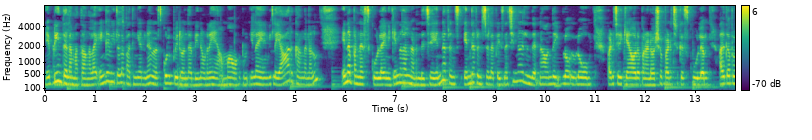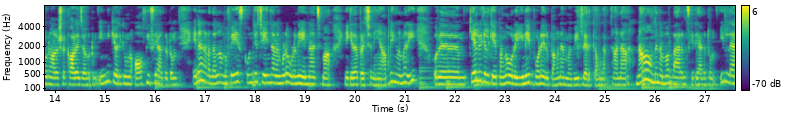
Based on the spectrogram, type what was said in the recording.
எப்படின்னு தெரியல மற்றவங்களாம் எங்கள் வீட்டிலலாம் பார்த்தீங்க அப்படின்னா நான் ஸ்கூலுக்கு போயிட்டு வந்தேன் அப்படின்னா உடனே என் அம்மா ஆகட்டும் இல்லை என் வீட்டில் யார் இருக்காங்கனாலும் என்ன பண்ண ஸ்கூலில்? இன்றைக்கி என்னெல்லாம் நடந்துச்சு? என்ன ஃப்ரெண்ட்ஸ் எந்த ஃப்ரெண்ட்ஸ்டெல்லாம் பேசினேன் சின்னதுலேருந்து நான் வந்து இவ்வளோ இவ்வளோ படிச்சிருக்கேன். ஒரு பன்னெண்டு வருஷம் படிச்சிருக்க ஸ்கூலு. அதுக்கப்புறம் ஒரு நாலு வருஷம் காலேஜ் ஆகட்டும். இன்றைக்கி வரைக்கும் ஒரு ஆஃபீஸே ஆகட்டும். என்ன நடந்தாலும் நம்ம ஃபேஸ் கொஞ்சம் சேஞ்ச் ஆனால் கூட உடனே என்ன என்னாச்சுமா? இன்றைக்கி ஏதாவது பிரச்சனையா? அப்படிங்கிற மாதிரி ஒரு கேள்விகள் கேட்பாங்க ஒரு இணைப்போடு இருப்பாங்க நம்ம வீட்டில் இருக்கவங்க. ஆனால் நான் வந்து நம்ம பேரண்ட்ஸ் கிட்டே ஆகட்டும் இல்லை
